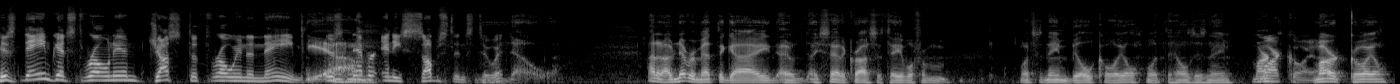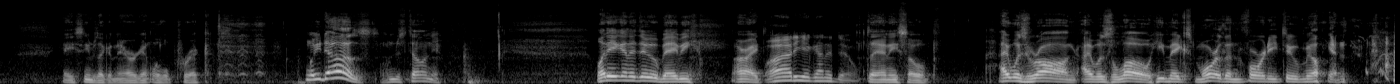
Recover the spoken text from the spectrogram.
his name gets thrown in just to throw in a name. Yeah. There's never any substance to it. No. I don't know. I've never met the guy. I, I sat across the table from, what's his name? Bill Coyle. What the hell's his name? Mark, Mark Coyle. Mark Coyle. Yeah, he seems like an arrogant little prick. well, he does. I'm just telling you. What are you going to do, baby? All right. What are you gonna do? Danny, so I was wrong. I was low. He makes more than 42 million.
